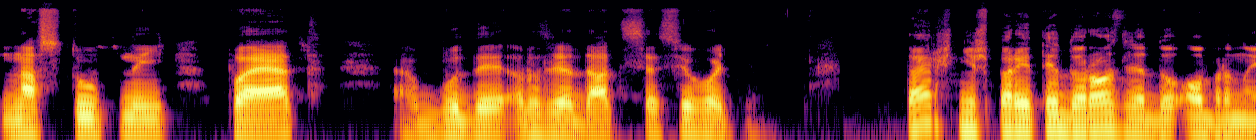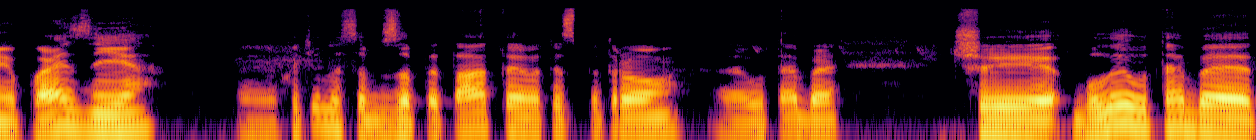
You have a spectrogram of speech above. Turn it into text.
наступний поет е, буде розглядатися сьогодні. Перш ніж перейти до розгляду обраної поезії, хотілося б запитати, отець Петро, у тебе, чи були у тебе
